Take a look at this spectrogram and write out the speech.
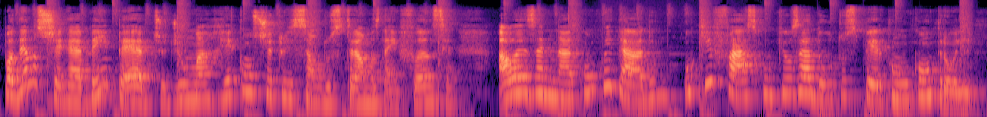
Podemos chegar bem perto de uma reconstituição dos traumas da infância ao examinar com cuidado o que faz com que os adultos percam o controle.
